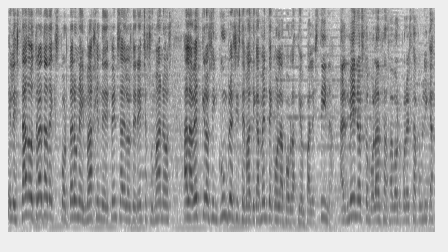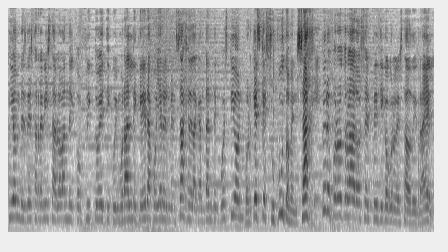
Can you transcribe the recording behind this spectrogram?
el Estado trata de exportar una imagen de defensa de los derechos humanos a la vez que los incumple sistemáticamente con la población palestina. Al menos, como lanza a favor por esta publicación, desde esta revista hablaban del conflicto ético y moral de querer apoyar el mensaje de la cantante en cuestión, porque es que es su puto mensaje. Pero por otro lado, ser crítico con el Estado de Israel.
